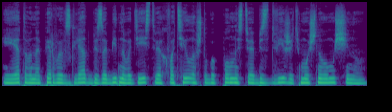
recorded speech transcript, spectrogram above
И этого, на первый взгляд, безобидного действия хватило, чтобы полностью обездвижить мощного мужчину.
